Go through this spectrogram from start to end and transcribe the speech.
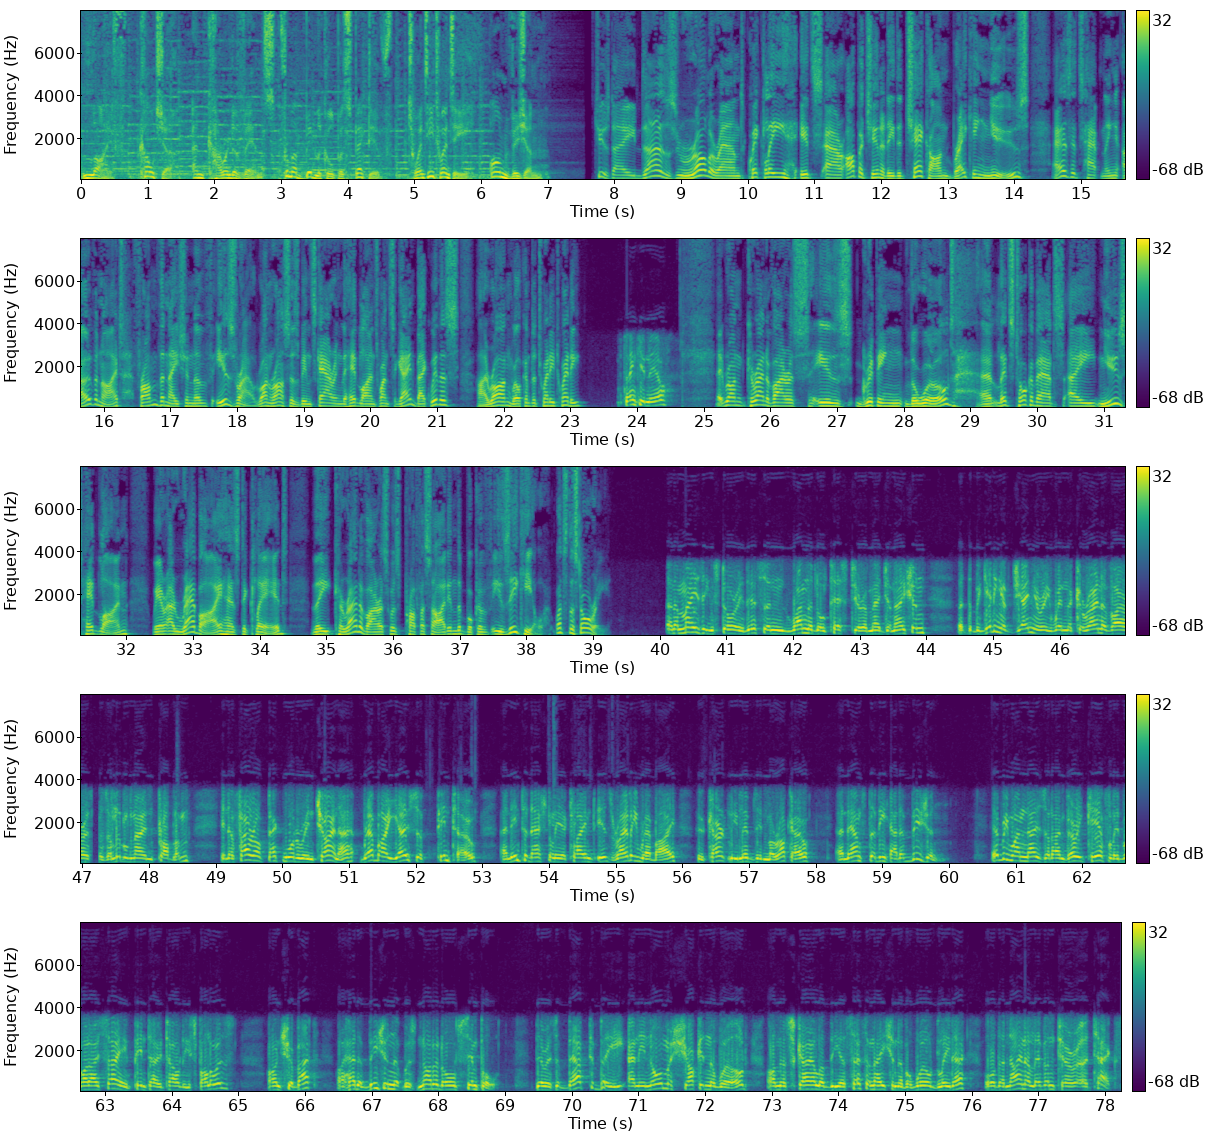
Life, culture, and current events from a biblical perspective. 2020 on Vision. Tuesday does roll around quickly. It's our opportunity to check on breaking news as it's happening overnight from the nation of Israel. Ron Ross has been scouring the headlines once again. Back with us. Hi, Ron. Welcome to 2020. Thank you, Neil. Hey, Ron, coronavirus is gripping the world. Uh, let's talk about a news headline where a rabbi has declared the coronavirus was prophesied in the book of Ezekiel. What's the story? An amazing story, this, and one that'll test your imagination. At the beginning of January, when the coronavirus was a little known problem, in a far off backwater in China, Rabbi Yosef Pinto, an internationally acclaimed Israeli rabbi who currently lives in Morocco, announced that he had a vision. Everyone knows that I'm very careful in what I say, Pinto told his followers. On Shabbat, I had a vision that was not at all simple. There is about to be an enormous shock in the world on the scale of the assassination of a world leader or the 9 11 terror attacks.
